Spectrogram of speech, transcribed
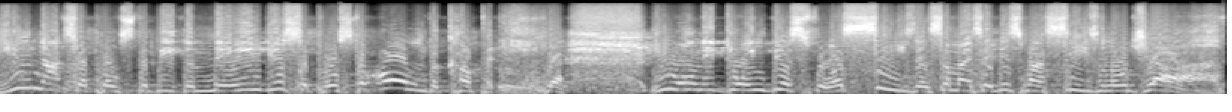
You're not supposed to be the maid. You're supposed to own the company. You're only doing this for a season. Somebody say, this is my seasonal job.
